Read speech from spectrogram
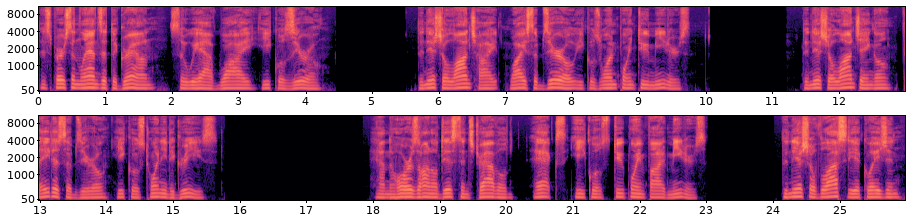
This person lands at the ground, so we have y equals 0. The initial launch height, y sub 0, equals 1.2 meters. The initial launch angle, theta sub 0, equals 20 degrees. And the horizontal distance traveled, x, equals 2.5 meters. The initial velocity equation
